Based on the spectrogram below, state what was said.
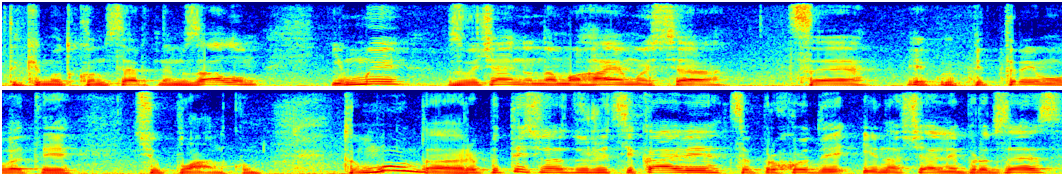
таким от концертним залом. І ми, звичайно, намагаємося це якби, підтримувати цю планку. Тому да, репетиції у нас дуже цікаві. Це проходить і навчальний процес,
